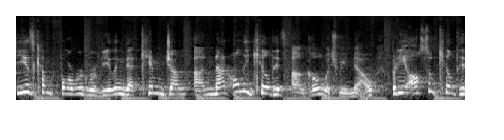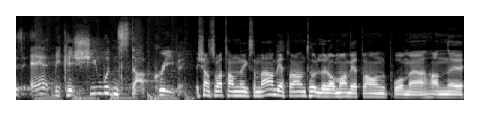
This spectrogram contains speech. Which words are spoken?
he has come forward revealing that Kim Jong un not only killed his uncle, which we know, but he also killed his aunt because she wouldn't stop grieving. Det känns som att han, liksom, han vet vad han tullar om, han vet vad han håller på med. Han eh,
